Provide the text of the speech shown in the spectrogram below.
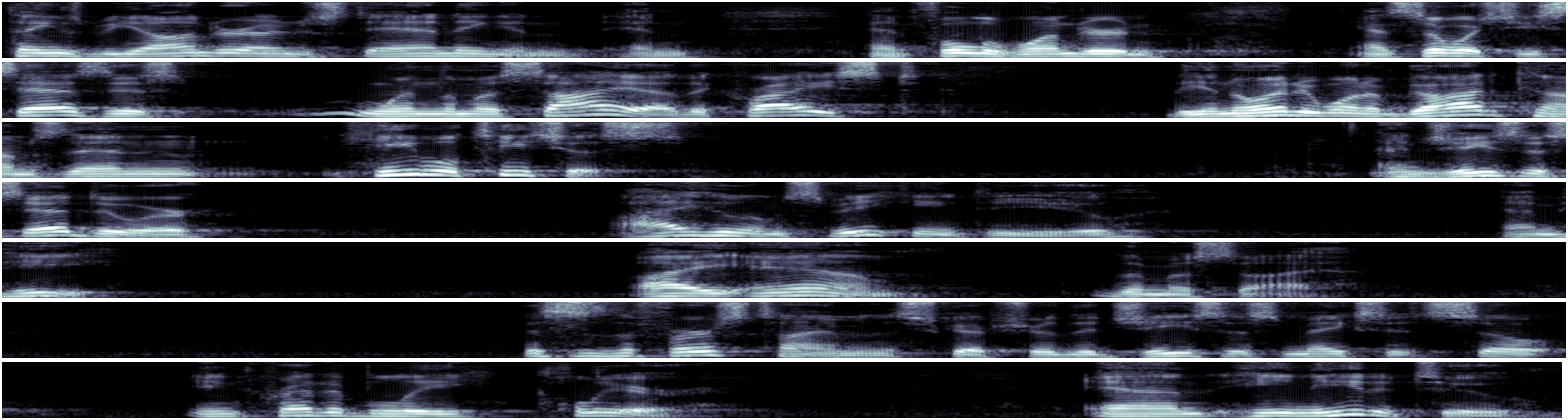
things beyond her understanding and, and, and full of wonder. And so what she says is when the Messiah, the Christ, the anointed one of God comes, then he will teach us. And Jesus said to her, I who am speaking to you am he. I am the Messiah. This is the first time in the scripture that Jesus makes it so incredibly clear. And he needed to,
